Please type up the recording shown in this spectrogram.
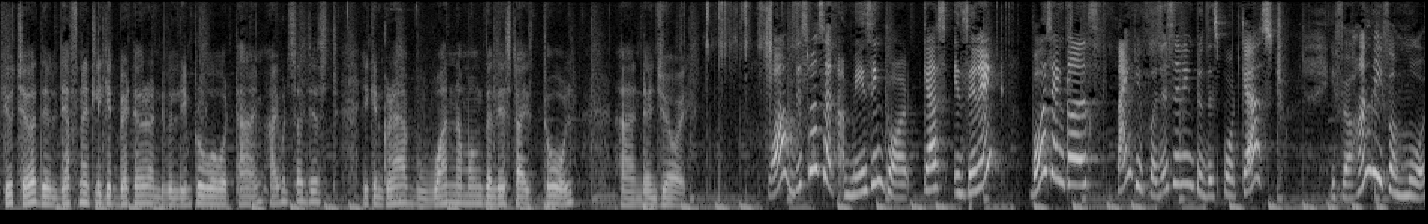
future. They will definitely get better and will improve over time. I would suggest you can grab one among the list i told and enjoy. Wow this was an amazing podcast isn't it boys and girls thank you for listening to this podcast if you're hungry for more,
